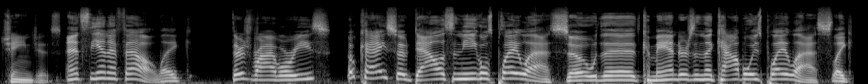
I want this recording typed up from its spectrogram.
changes. And it's the NFL. Like, there's rivalries. Okay, so Dallas and the Eagles play less. So the Commanders and the Cowboys play less. Like,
